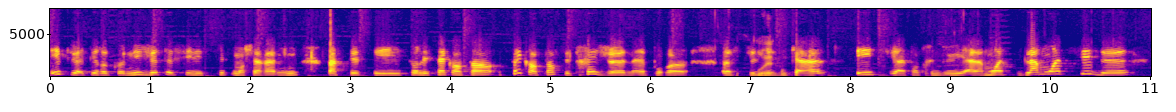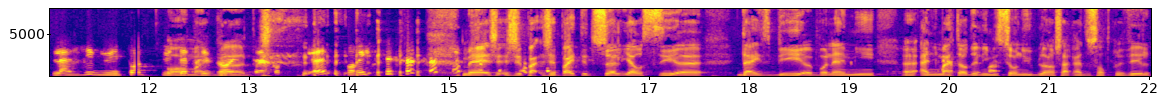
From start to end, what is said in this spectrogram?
Et tu as été reconnu. Je te félicite, mon cher ami, parce que c'est sur les 50 ans. 50 ans, c'est très jeune hein, pour un, un style musical. Et tu as contribué à la, moi la moitié de la vie du hip-hop. Tu Oh étais présent. God. et tu as contribué. Hein? Mais j'ai pas, pas été tout seul. Il y a aussi euh, Dice B, euh, bon ami, euh, animateur de l'émission Nuit Blanche à Radio Centre-Ville,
